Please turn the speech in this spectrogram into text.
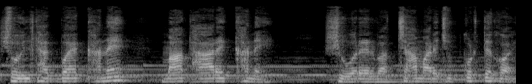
শৈল থাকব একখানে, মাথা আর একখানে, শুয়ারের বাচ্চা আমারে চুপ করতে কয়।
